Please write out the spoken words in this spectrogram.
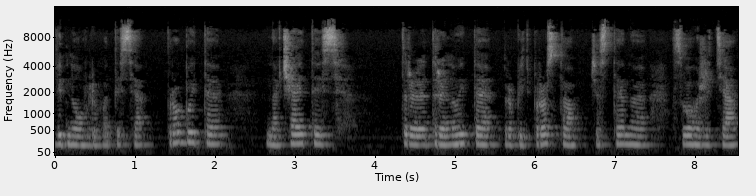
відновлюватися. Пробуйте, навчайтесь, тренуйте, робіть просто частиною свого життя.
